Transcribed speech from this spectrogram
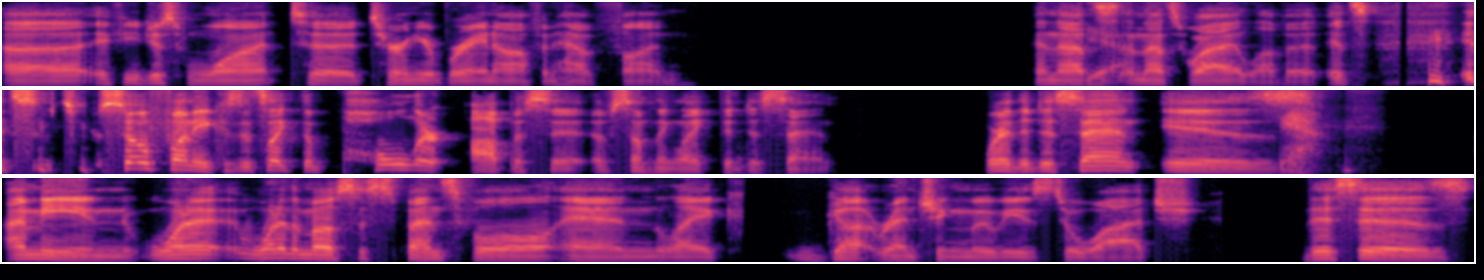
Uh, if you just want to turn your brain off and have fun, and that's Yeah. and that's why I love it. It's it's, it's so funny because it's like the polar opposite of something like The Descent, where The Descent is Yeah. I mean, one of one of the most suspenseful and like gut wrenching movies to watch. This is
